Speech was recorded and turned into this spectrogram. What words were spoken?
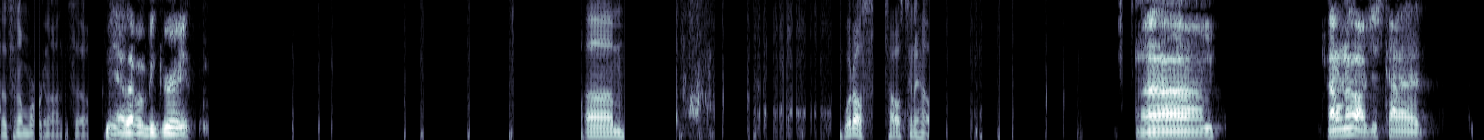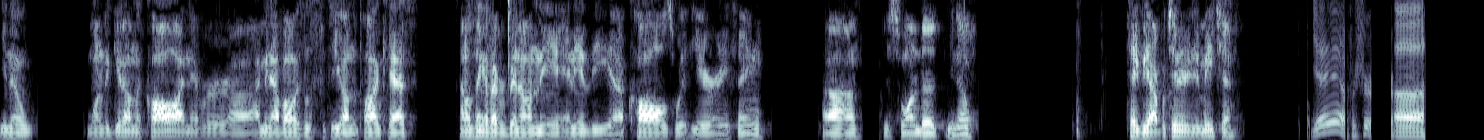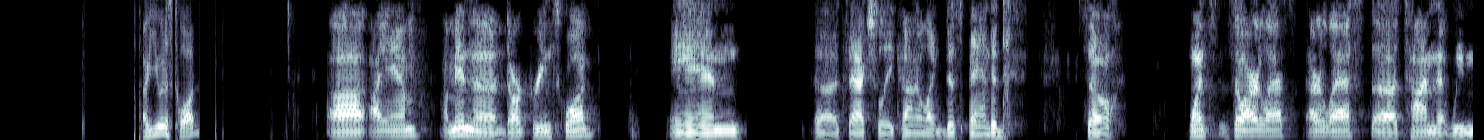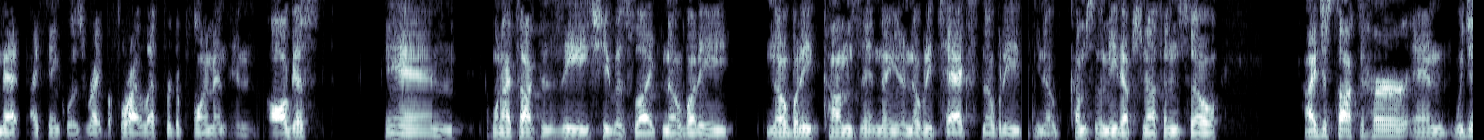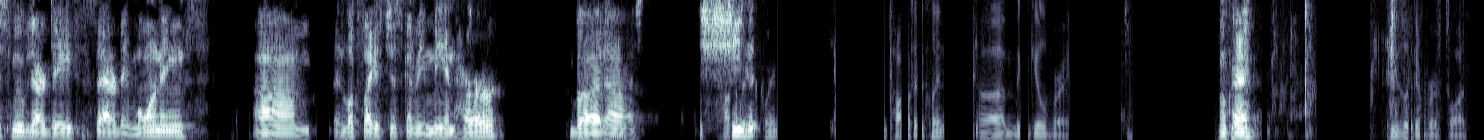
that's what I'm working on. So Yeah, that would be great. um, what else? How else can I help? Um, I don't know. I just kind of, you know, wanted to get on the call. I never. Uh, I mean, I've always listened to you on the podcast. I don't think I've ever been on the any of the uh, calls with you or anything. Uh, just wanted to, you know, take the opportunity to meet you. Yeah, yeah, for sure. Uh, are you in a squad? Uh, I am. I'm in a dark green squad, and uh, it's actually kind of like disbanded. So once, so our last our last uh, time that we met, I think, was right before I left for deployment in August. And when I talked to Z, she was like, nobody nobody comes in, you know, nobody texts, nobody you know comes to the meetups, or nothing. So I just talked to her, and we just moved our day to Saturday mornings. Um, it looks like it's just going to be me and her, but uh, Talk she's to Clint. Talk to Clint uh, McGilvray. Okay. He's looking for a squad.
